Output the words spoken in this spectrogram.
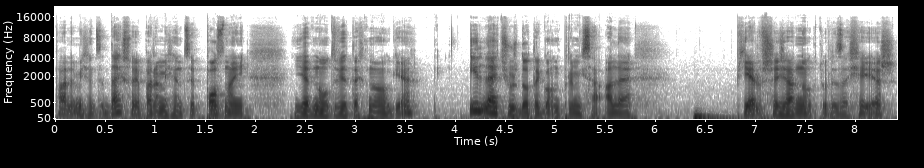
Parę miesięcy. Daj sobie parę miesięcy, poznaj jedną, dwie technologie i leć już do tego on-premisa, ale pierwsze ziarno, które zasiejesz,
